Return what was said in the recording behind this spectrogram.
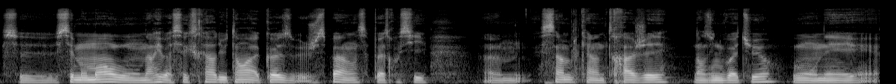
ce, ces moments où on arrive à s'extraire du temps à cause, je sais pas, hein, ça peut être aussi simple qu'un trajet dans une voiture où on est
